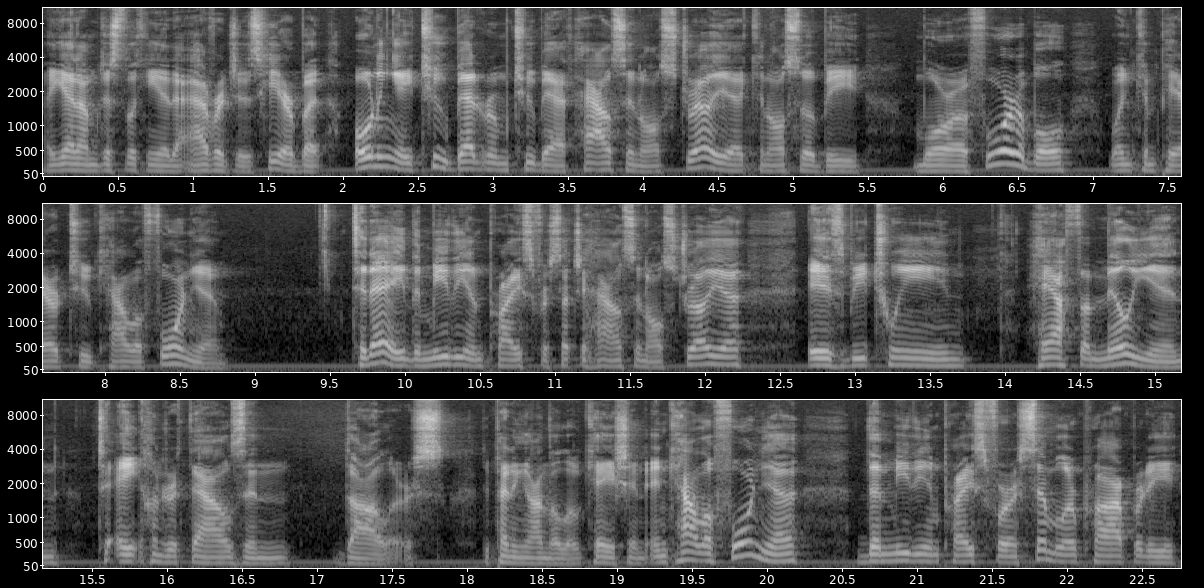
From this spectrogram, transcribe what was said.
Again, I'm just looking at averages here, but owning a two bedroom, two bath house in Australia can also be more affordable when compared to California. Today, the median price for such a house in Australia is between half a million to eight hundred thousand dollars, depending on the location. In California, the median price for a similar property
